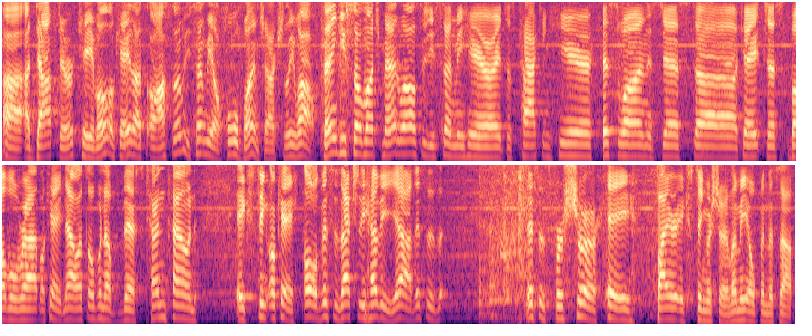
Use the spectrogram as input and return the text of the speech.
uh, adapter cable. Okay, that's awesome. You sent me a whole bunch actually. Wow. Thank you so much, man. What else did you send me here? All right, just packing here. This one is just, uh, okay, just bubble wrap. Okay, now let's open up this 10 pound extinct. Okay. Oh, this is actually heavy. Yeah, this is, this is for sure a fire extinguisher. Let me open this up.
